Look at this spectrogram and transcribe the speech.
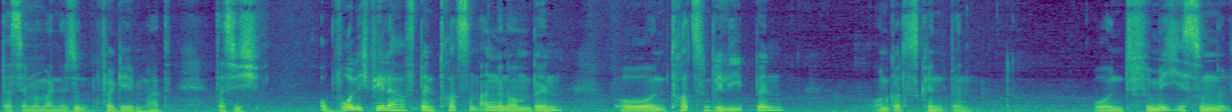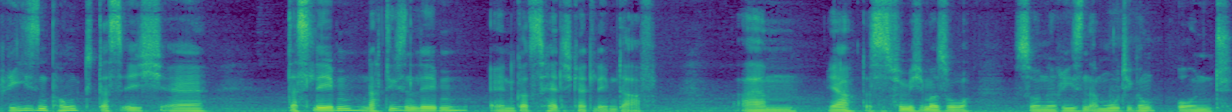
dass er mir meine Sünden vergeben hat. Dass ich, obwohl ich fehlerhaft bin, trotzdem angenommen bin und trotzdem geliebt bin und Gottes Kind bin. Und für mich ist so ein Riesenpunkt, dass ich äh, das Leben, nach diesem Leben, in Gottes Herrlichkeit leben darf. Ähm, ja, das ist für mich immer so, so eine Riesenermutigung. Und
